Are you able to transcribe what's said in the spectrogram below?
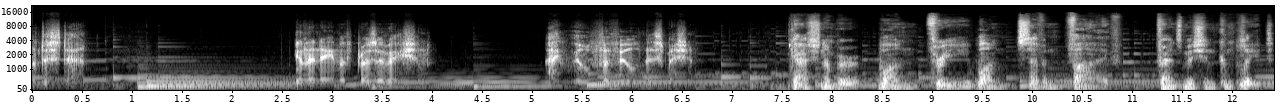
understand. In the name of preservation, I will fulfill this mission. Cache number 13175. Transmission complete.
